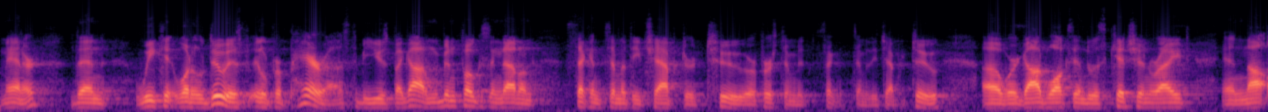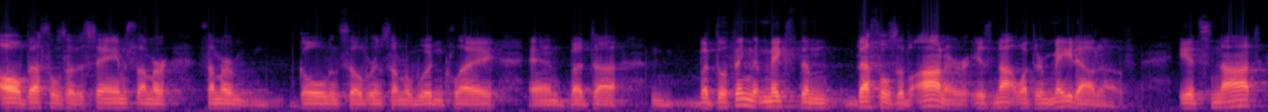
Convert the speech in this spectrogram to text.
manner, then we can, what it'll do is it'll prepare us to be used by God. And we've been focusing that on 2 Timothy chapter 2, or 1 Timothy, 2 Timothy chapter 2, uh, where God walks into his kitchen, right? And not all vessels are the same. Some are, some are gold and silver, and some are wood and clay. And, but, uh, but the thing that makes them vessels of honor is not what they're made out of. It's not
